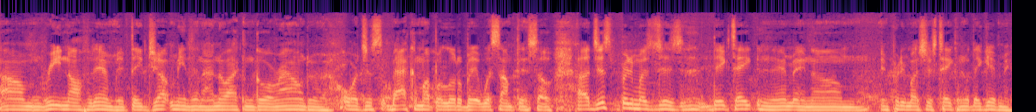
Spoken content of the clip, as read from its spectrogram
um, reading off of them. If they jump me, then I know I can go around or, or just back them up a little bit with something. So uh, just pretty much just dictating them and, um, and pretty much just taking what they give me.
